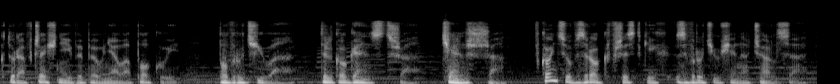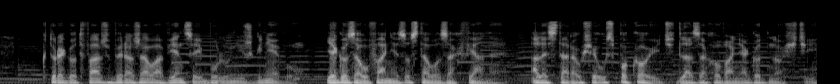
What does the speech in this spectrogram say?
która wcześniej wypełniała pokój, powróciła, tylko gęstsza, cięższa. W końcu wzrok wszystkich zwrócił się na Charlesa, którego twarz wyrażała więcej bólu niż gniewu. Jego zaufanie zostało zachwiane, ale starał się uspokoić dla zachowania godności.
